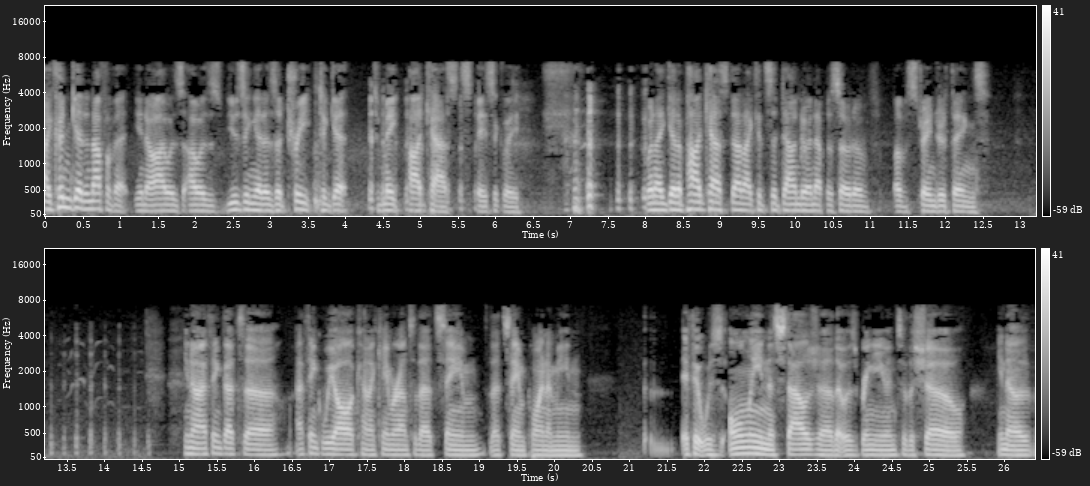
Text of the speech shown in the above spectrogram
I couldn't get enough of it. You know, I was I was using it as a treat to get to make podcasts basically. when I get a podcast done, I could sit down to an episode of of Stranger Things. You know, I think that's uh I think we all kind of came around to that same that same point. I mean, if it was only nostalgia that was bringing you into the show, you know,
